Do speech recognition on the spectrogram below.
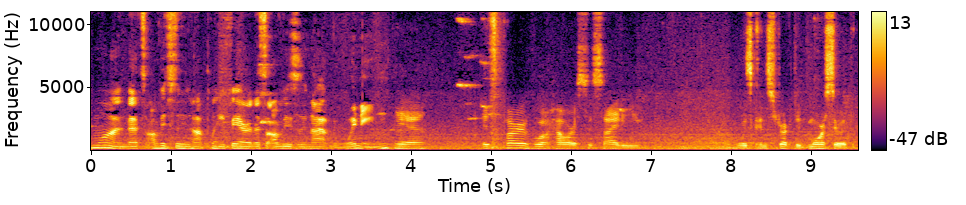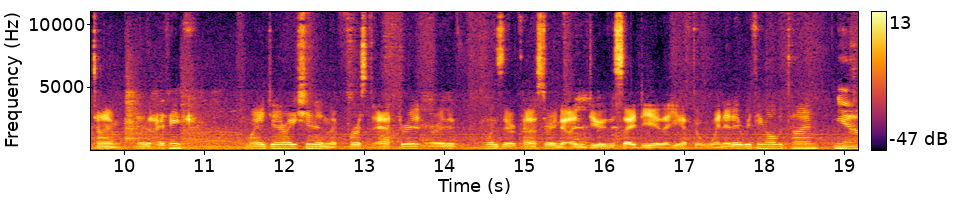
come on, that's obviously not playing fair. That's obviously not winning. Yeah. It's part of what, how our society was constructed more so at the time. And I think my generation and the first after it are the ones that are kind of starting to undo this idea that you have to win at everything all the time Yeah,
